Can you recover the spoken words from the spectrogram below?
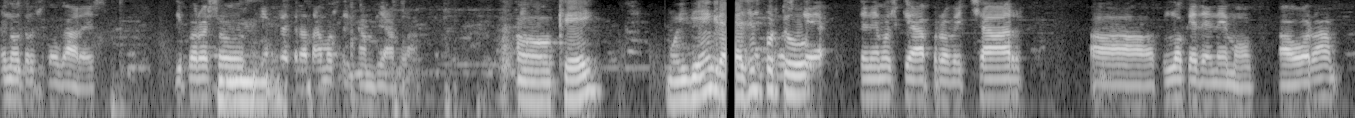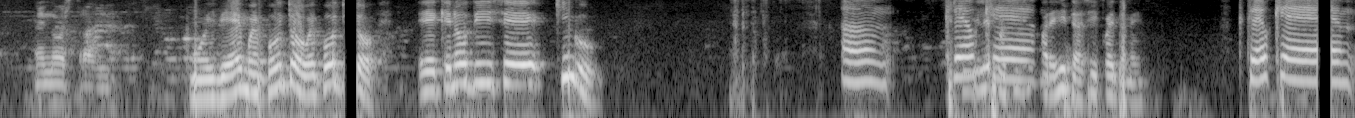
en otros lugares y por eso siempre tratamos de cambiarla. Ok, muy bien, gracias por tu... Tenemos que, tenemos que aprovechar ah, lo que tenemos ahora en nuestra vida. Muy bien, buen punto, buen punto. Eh, ¿Qué nos dice Kingu? Um, creo ¿Qué le pasó a que su parejita? Sí, cuéntame. creo que um,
